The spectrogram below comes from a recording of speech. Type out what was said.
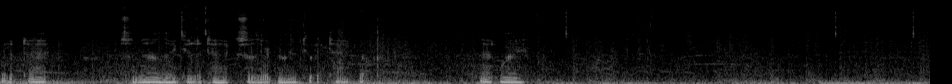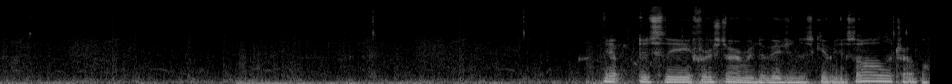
could attack. So now they can attack, so they're going to attack up that way. Yep, it's the 1st Armored Division that's giving us all the trouble.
